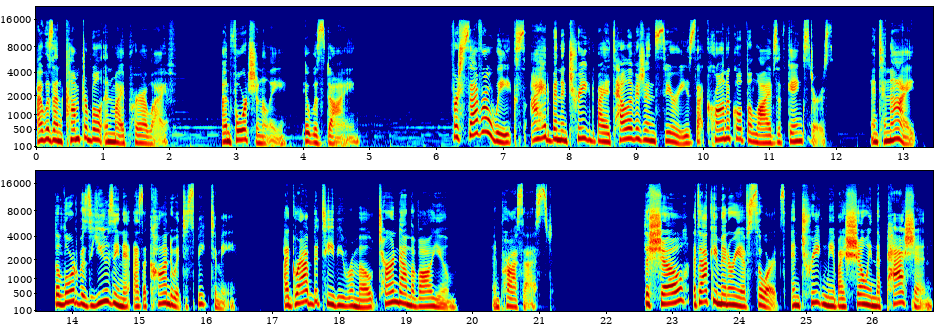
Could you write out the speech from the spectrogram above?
I was uncomfortable in my prayer life. Unfortunately, it was dying. For several weeks, I had been intrigued by a television series that chronicled the lives of gangsters. And tonight, the Lord was using it as a conduit to speak to me. I grabbed the TV remote, turned down the volume, and processed. The show, a documentary of sorts, intrigued me by showing the passion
